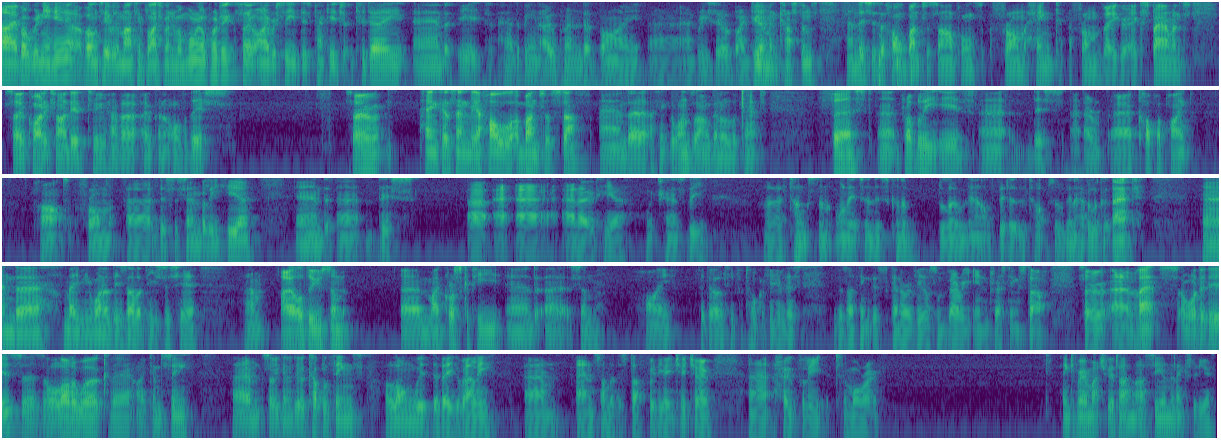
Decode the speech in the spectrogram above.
Hi, Bob Greenyer here, a volunteer with the Martin Fleischmann Memorial Project. So I received this package today and it had been opened by uh, and resealed by German Customs. And this is a whole bunch of samples from Henk from Vega Experiments. So quite excited to have a open of this. So Henk has sent me a whole bunch of stuff and uh, I think the ones that I'm going to look at first uh, probably is uh, this uh, uh, copper pipe part from uh, this assembly here and uh, this anode here which has the tungsten on it and this kind of blown out bit at the top. So we're going to have a look at that and maybe one of these other pieces here. Um, I'll do some microscopy and some high fidelity photography of this because I think this is going to reveal some very interesting stuff. So uh, that's what it is. There's a lot of work there I can see. Um, so we're going to do a couple of things along with the Vega Valley um, and some of the stuff with the HHO uh, hopefully tomorrow. Thank you very much for your time. I'll see you in the next video.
